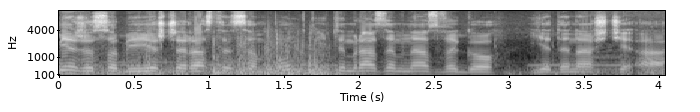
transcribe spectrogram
Zmierzę sobie jeszcze raz ten sam punkt i tym razem nazwę go 11A.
